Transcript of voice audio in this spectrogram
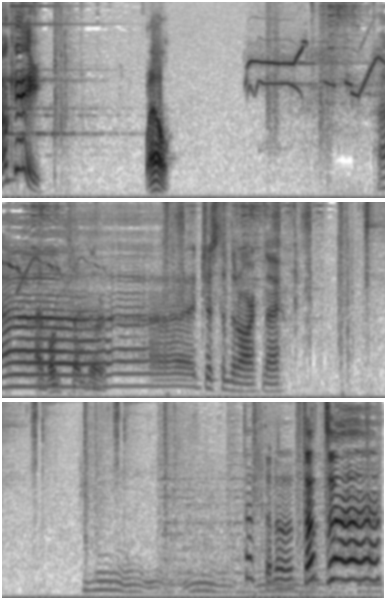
Okay. well, Uh, just to the north now. Da, da, da, da, da.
